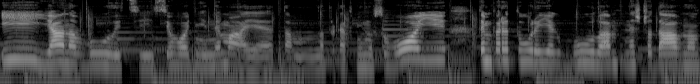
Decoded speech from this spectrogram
І я на вулиці. Сьогодні немає там, наприклад, мінусової температури, як була нещодавно.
